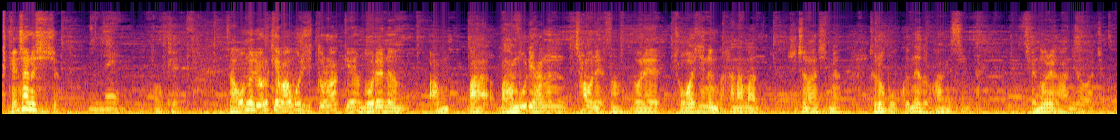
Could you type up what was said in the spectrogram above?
괜찮으시죠? 네. 오케이. 자 오늘 이렇게 마무리 짓도록 할게요. 노래는 마, 마, 무리하는 차원에서 노래 좋아하시는 거 하나만 추천하시면 들어보고 끝내도록 하겠습니다. 제 노래가 아니어가지고.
